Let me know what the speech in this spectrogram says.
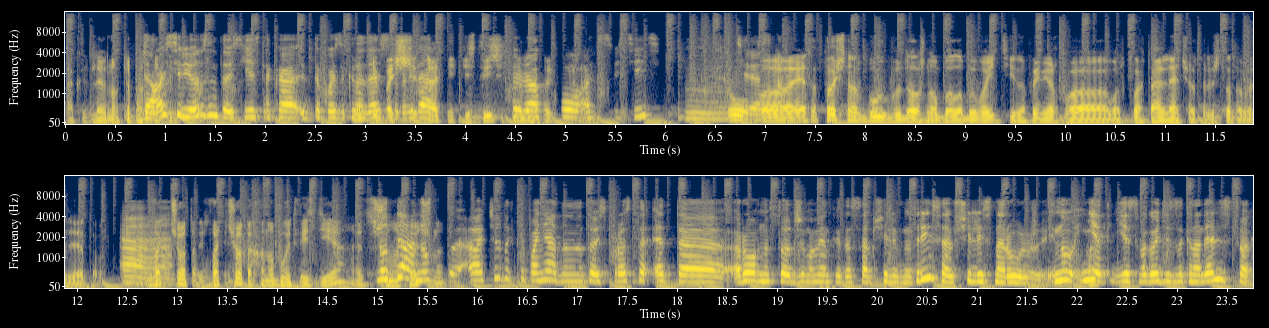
Так, для, ну, для да, серьезно, то есть есть такая, такое законодательство, ну, типа, когда недействительным. Широко это... осветить. Ну, интересно. Э, это точно должно было бы войти, например, в вот, квартальный отчет или что-то вроде этого. А-а-а. В, отчетах, в отчетах оно будет везде. Это ну да, точно. ну в отчетах-то понятно, ну то есть просто это ровно в тот же момент, когда сообщили внутри, сообщили снаружи. Ну а нет, если вы говорите законодательство,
